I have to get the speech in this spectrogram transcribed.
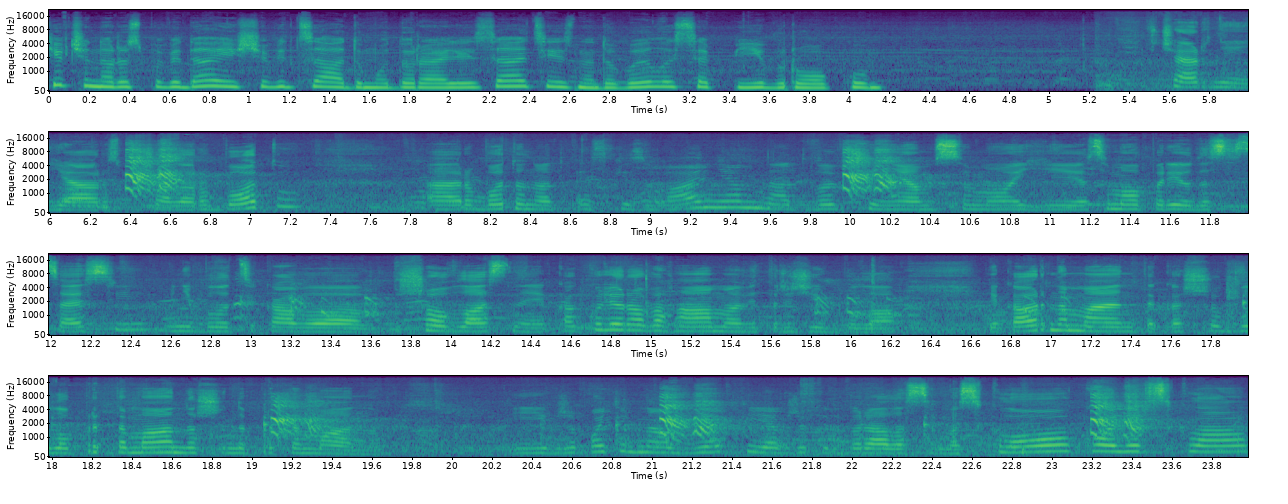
Дівчина розповідає, що від задуму до реалізації знадобилося півроку. В червні я розпочала роботу. Е, Роботу над ескізуванням, над вивченням самої самого періоду сецесії. Мені було цікаво, що власне, яка кольорова гама вітражів була, яка орнаментика, що було притаманно, що не притаманно. І вже потім на об'єкті я вже підбирала саме скло, колір скла.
